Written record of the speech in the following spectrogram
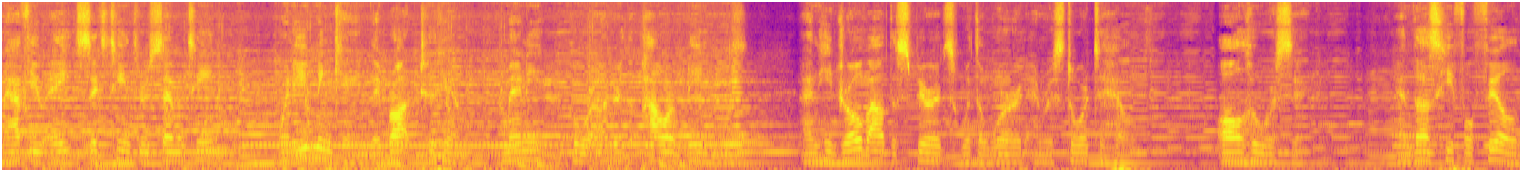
Matthew 8, 16 through 17. When evening came, they brought to him many who were under the power of demons and he drove out the spirits with a word and restored to health all who were sick. And thus he fulfilled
